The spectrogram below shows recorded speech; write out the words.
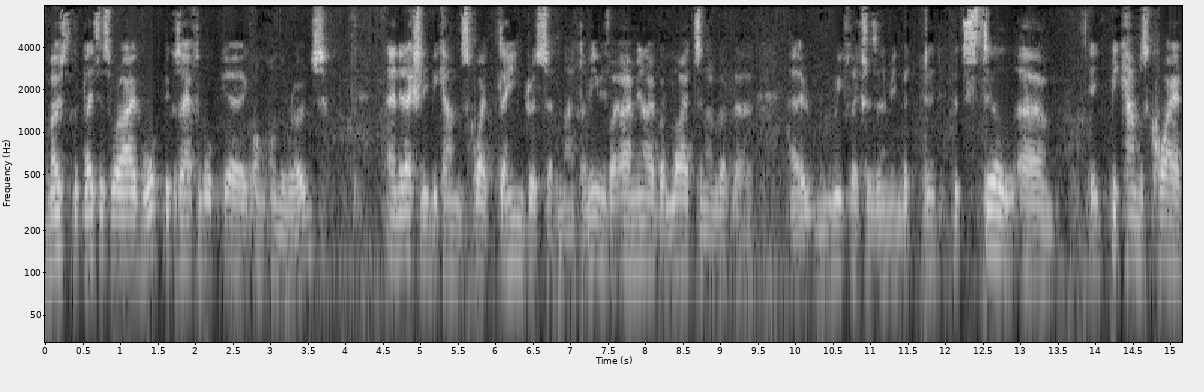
most of the places where I've walked because I have to walk uh, on, on the roads, and it actually becomes quite dangerous at nighttime. Even if I, I mean, I've got lights and I've got uh, uh, reflexes and everything, but but still, um, it becomes quite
